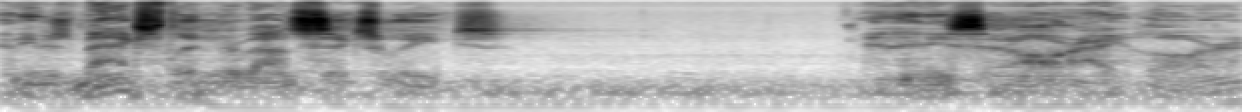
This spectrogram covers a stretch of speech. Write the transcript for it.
And he was backslidden for about six weeks. And then he said, All right, Lord.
